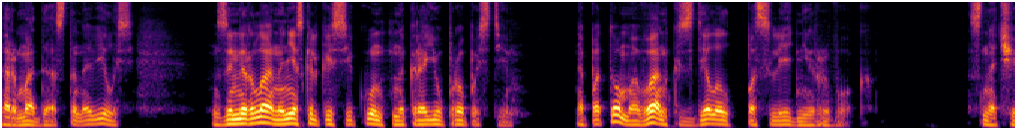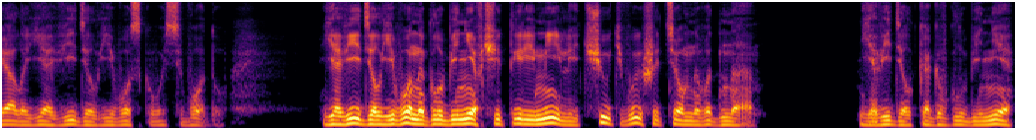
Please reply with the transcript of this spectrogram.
Армада остановилась, замерла на несколько секунд на краю пропасти — а потом Аванг сделал последний рывок. Сначала я видел его сквозь воду. Я видел его на глубине в четыре мили, чуть выше темного дна. Я видел, как в глубине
